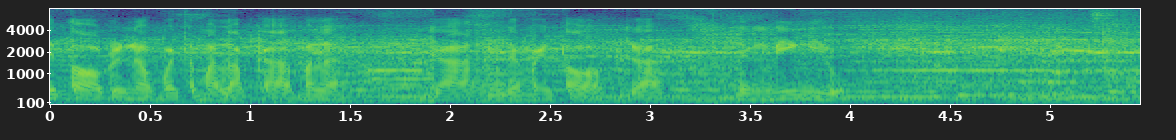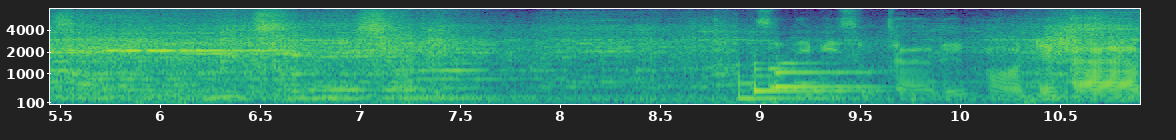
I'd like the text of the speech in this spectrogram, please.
ไม่ตอบเลยนะว่าจะมารับการเมื่อไหร่ยังยังไม่ตอบยังยังนิ่งอยู่สวัสดีพี่สุจารึพรด้วยครับ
